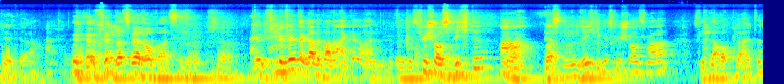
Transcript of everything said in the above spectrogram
kommt. Ja. das wäre doch was. Ne? Ja. Mir fällt da gerade Wanne-Eickel ein. Das Fischhaus Lichte, A, was ein richtiges Fischhaus war, ist leider auch pleite.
